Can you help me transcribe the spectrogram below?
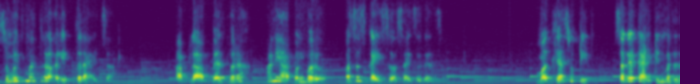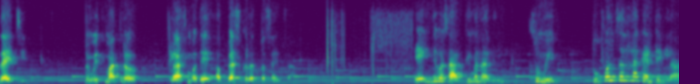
सुमित मात्र अलिप्त राहायचा. आपला अभ्यास बरा आणि आपण बरं असंच काहीच असायचं त्याचं. मधल्या सुट्टीत सगळे कॅन्टीन मध्ये जायचे. सुमित मात्र क्लासमध्ये अभ्यास करत बसायचा. एक दिवस आरती म्हणाली सुमित तू पण चल ना कॅन्टीनला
